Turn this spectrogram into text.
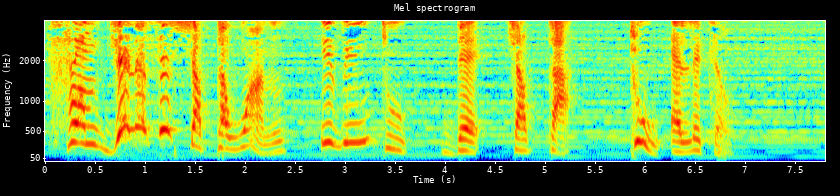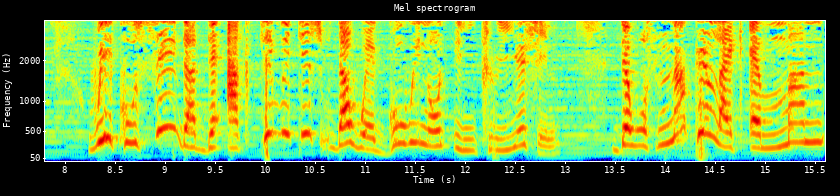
from Genesis chapter 1 even to the chapter 2 a little, we could see that the activities that were going on in creation, there was nothing like a man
